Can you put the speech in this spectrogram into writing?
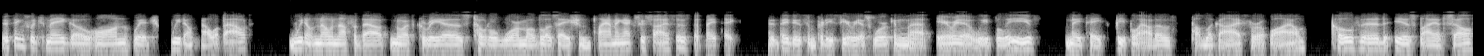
there are things which may go on which we don't know about. We don't know enough about North Korea's total war mobilization planning exercises that may take they do some pretty serious work in that area, we believe, may take people out of public eye for a while. COVID is by itself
